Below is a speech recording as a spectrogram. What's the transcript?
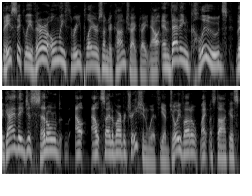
basically there are only three players under contract right now, and that includes the guy they just settled out outside of arbitration with. You have Joey Votto, Mike Moustakas,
